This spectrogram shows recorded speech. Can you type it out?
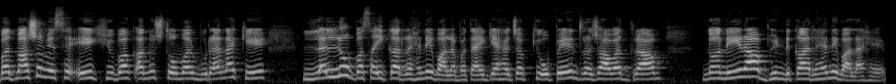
बदमाशों में से एक युवक अनुज तोमर मुरैना के लल्लू बसई का रहने वाला बताया गया है, जबकि उपेंद्र रजावत ग्राम नौनेरा भिंड का रहने वाला है।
